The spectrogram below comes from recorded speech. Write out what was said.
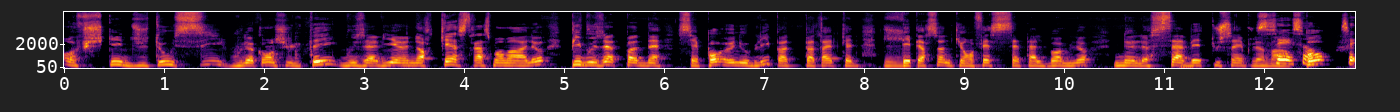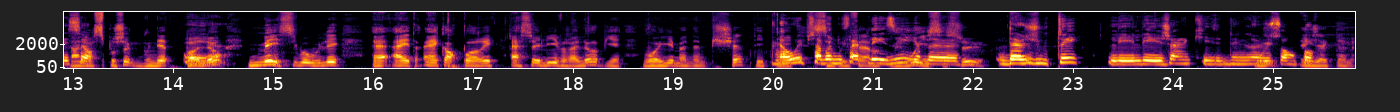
offusqués du tout si vous le consultez, vous aviez un orchestre à ce moment-là, puis vous n'êtes pas dedans. C'est pas un oubli, peut- peut-être que les personnes qui ont fait cet album-là ne le savaient tout simplement C'est ça, pas. c'est ça. Alors, c'est pour ça que vous n'êtes pas Et, là. euh, Mais si vous voulez euh, être incorporé à ce livre-là, bien, voyez Mme Pichette. Et puis, Ah oui, puis ça va nous faire plaisir Oui. D'ajouter les, les gens qui ne le Oui, sont pas. exactement.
